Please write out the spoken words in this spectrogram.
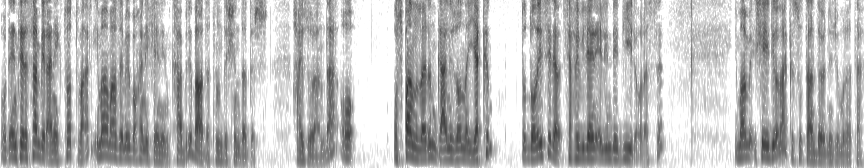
orada enteresan bir anekdot var. İmam-ı Azam Ebu Hanife'nin kabri Bağdat'ın dışındadır. Hayzuran'da. O Osmanlıların garnizonuna yakın. Do- Dolayısıyla Safevilerin elinde değil orası. İmam şey diyorlar ki Sultan 4. Murat'a.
